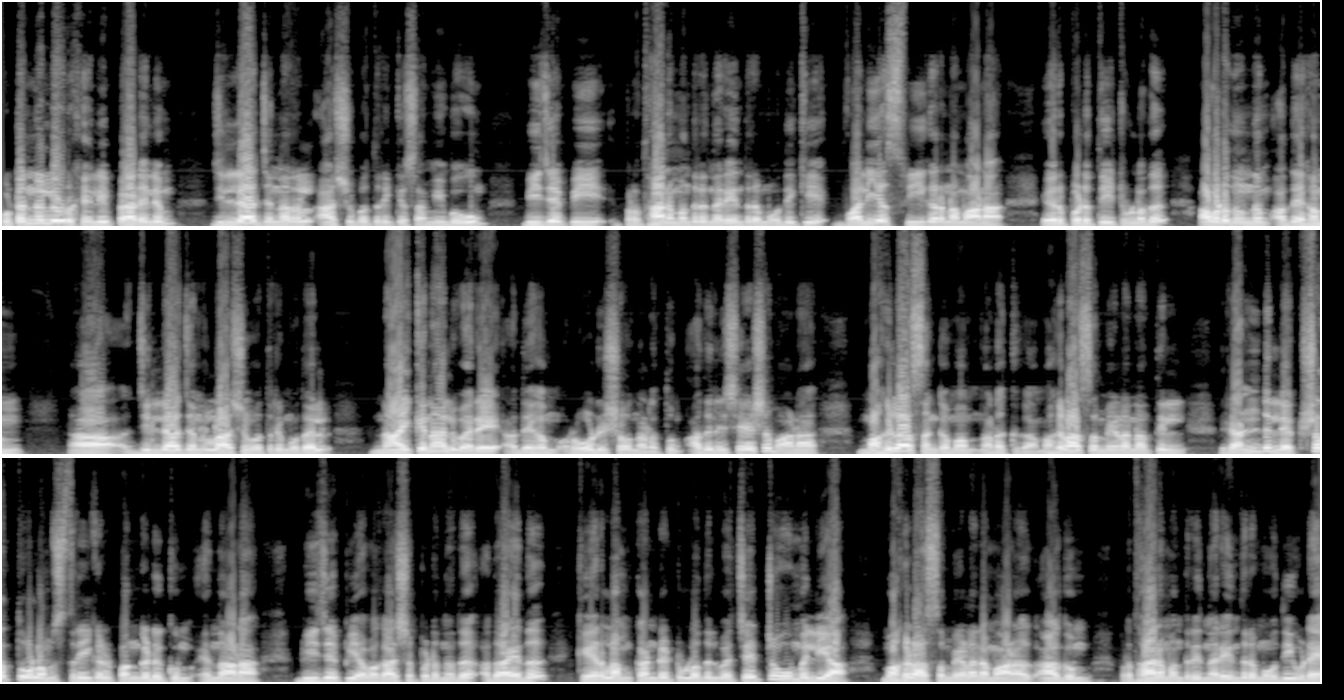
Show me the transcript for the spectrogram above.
കുട്ടനല്ലൂർ ഹെലിപാഡിലും ജില്ലാ ജനറൽ ആശുപത്രിക്ക് സമീപവും ബി ജെ പി പ്രധാനമന്ത്രി നരേന്ദ്രമോദിക്ക് വലിയ സ്വീകരണമാണ് ഏർപ്പെടുത്തിയിട്ടുള്ളത്. അവിടെ നിന്നും അദ്ദേഹം ജില്ലാ ജനറൽ ആശുപത്രി മുതൽ നായ്ക്കനാൽ വരെ അദ്ദേഹം റോഡ് ഷോ നടത്തും. അതിനുശേഷമാണ് മഹിളാ സംഗമം നടക്കുക. മഹിളാ സമ്മേളനത്തിൽ രണ്ട് ലക്ഷത്തോളം സ്ത്രീകൾ പങ്കെടുക്കും എന്നാണ് ബി ജെ പി അവകാശപ്പെടുന്നത്. അതായത് കേരളം കണ്ടിട്ടുള്ളതിൽ വെച്ച് ഏറ്റവും വലിയ മഹിളാ സമ്മേളനമാണ് ആകും പ്രധാനമന്ത്രി നരേന്ദ്രമോദിയുടെ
